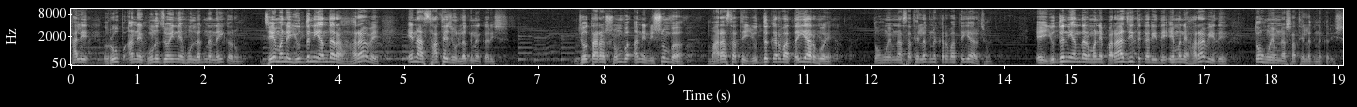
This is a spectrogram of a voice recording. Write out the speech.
ખાલી રૂપ અને ગુણ જોઈને હું લગ્ન નહીં કરું. જે મને યુદ્ધની અંદર હરાવે, એના સાથે જ હું લગ્ન કરીશ. જો તારા શુંભ અને નિશુંભ મારા સાથે યુદ્ધ કરવા તૈયાર હોય, તો હું એમના સાથે લગ્ન કરવા તૈયાર છું. એ યુદ્ધની અંદર મને પરાજિત કરી દે, એ મને હરાવી દે, તો હું એમના સાથે લગ્ન કરીશ.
